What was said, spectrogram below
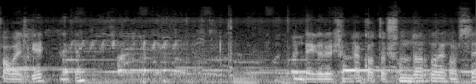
প্রবেশ গেট দেখেন। ডেকোরেশনটা কত সুন্দর করে করছে।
